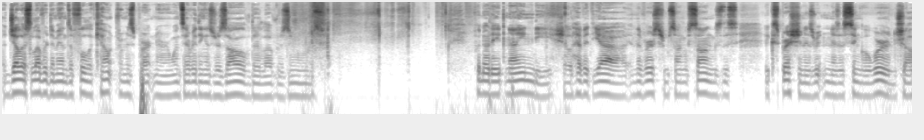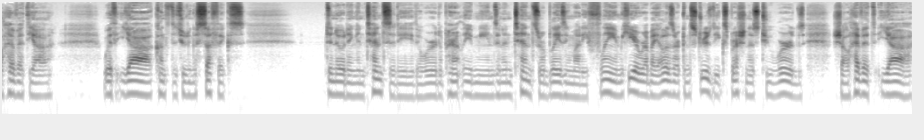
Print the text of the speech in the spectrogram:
A jealous lover demands a full account from his partner. Once everything is resolved, their love resumes. Footnote 890 shall Shalhevet ya. In the verse from Song of Songs, this expression is written as a single word, shall Shalhevet ya, with ya constituting a suffix denoting intensity. The word apparently means an intense or blazing mighty flame. Here, Rabbi Elazar construes the expression as two words, Shalhevet Yah,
